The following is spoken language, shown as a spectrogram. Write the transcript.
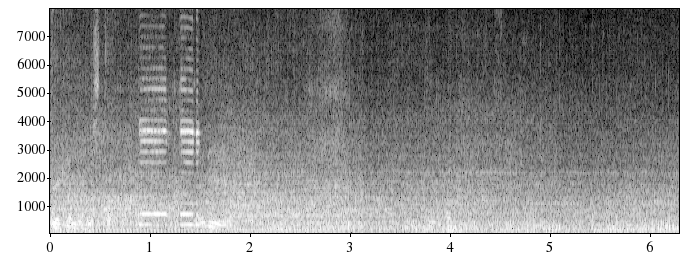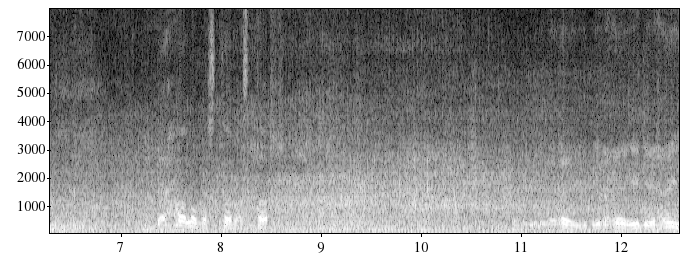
দেখেন অবস্থা এই রে। বেহাল অবস্থা রাস্তার এই রে এই রে এই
